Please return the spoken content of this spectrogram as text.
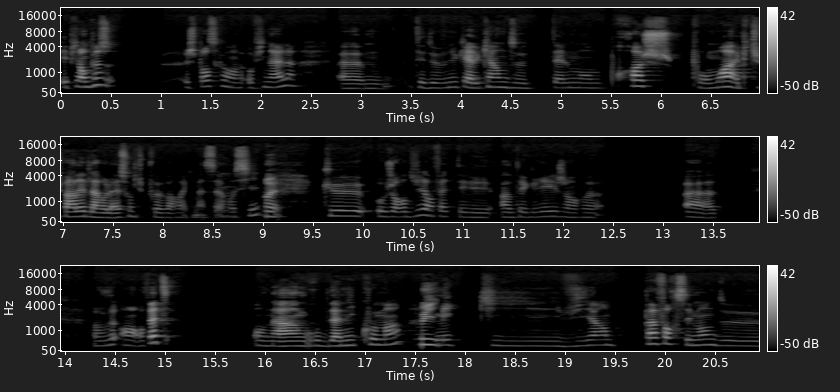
et puis en plus, je pense qu'au final, tu es devenu quelqu'un de tellement proche pour moi. Et puis tu parlais de la relation que tu pouvais avoir avec ma sœur aussi. Ouais. Que aujourd'hui, en fait, es intégré genre euh, à- en fait, on a un groupe d'amis commun, Oui. mais qui vient pas forcément de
